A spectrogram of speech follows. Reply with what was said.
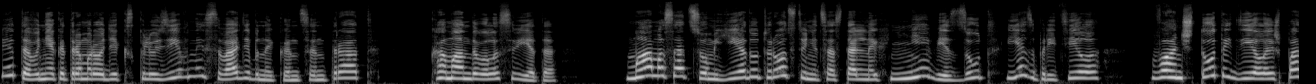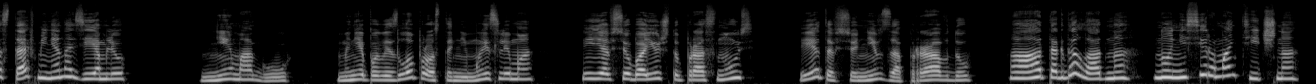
Это в некотором роде эксклюзивный свадебный концентрат, командовала Света. Мама с отцом едут, родственниц остальных не везут, я запретила. Вань, что ты делаешь? Поставь меня на землю. Не могу. Мне повезло просто немыслимо, и я все боюсь, что проснусь, и это все не взаправду. «А, тогда ладно, но неси романтично,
